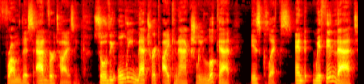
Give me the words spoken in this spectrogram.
from this advertising. So the only metric I can actually look at is clicks. And within that,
